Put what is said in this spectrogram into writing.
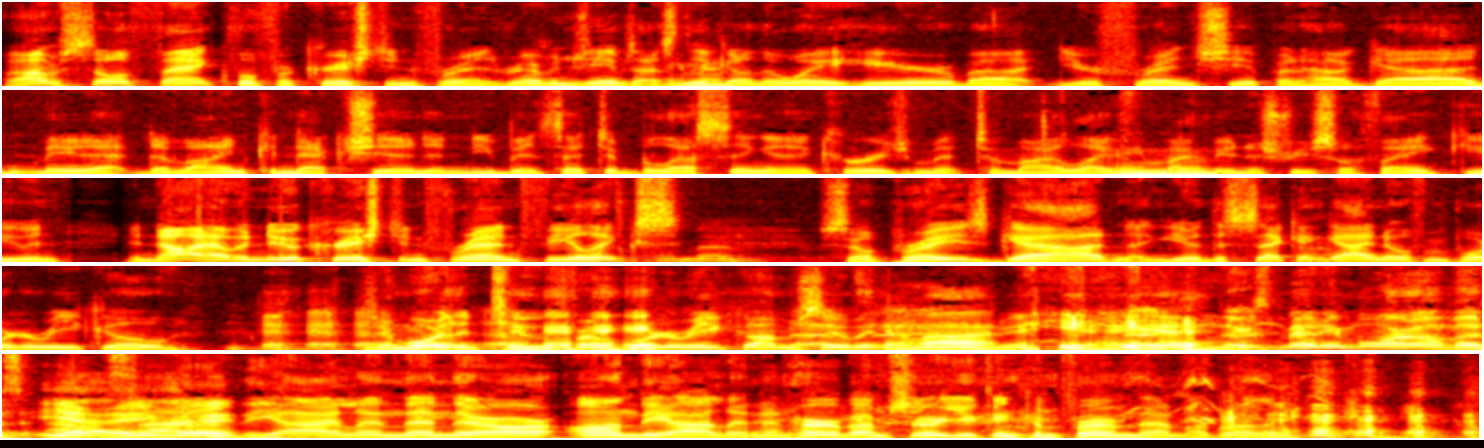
Well, I'm so thankful for Christian friends. Reverend James, I was thinking on the way here about your friendship and how God made that divine connection, and you've been such a blessing and encouragement to my life and my ministry. So thank you. And and now I have a new Christian friend, Felix. Amen. So praise God. You're the second guy I know from Puerto Rico. Is there more than two from Puerto Rico, I'm assuming? Come on. yeah. There's many more of us Yeah, outside amen. of the island than there are on the island. And Herb, I'm sure you can confirm that, my brother.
